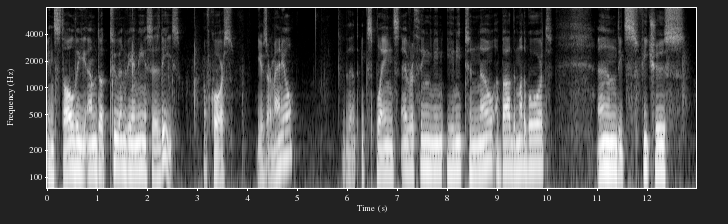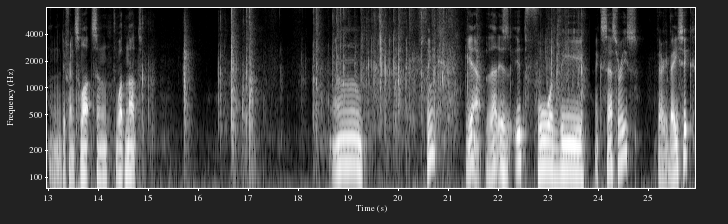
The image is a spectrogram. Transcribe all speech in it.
install the M.2 NVMe SSDs. Of course, user manual that explains everything you, need to know about the motherboard and its features, and different slots and whatnot. And I think, yeah, that is it for the accessories. Very basic.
